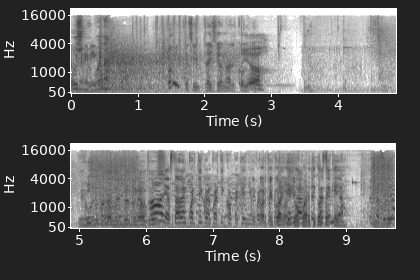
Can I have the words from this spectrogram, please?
Uy, muy buena. Uy, pues sí, traicionó al yo. Dejemos de matar dentro de nosotros. Ya estaba en cuartico, en cuartico pequeño. En cuartico cuartico, pequeño. cuartico.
